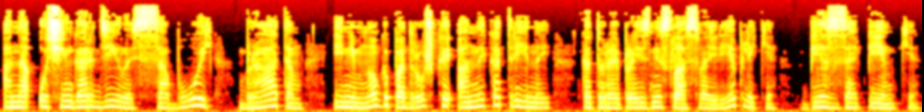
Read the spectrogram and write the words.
Она очень гордилась собой, братом и немного подружкой Анной Катриной, которая произнесла свои реплики без запинки.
